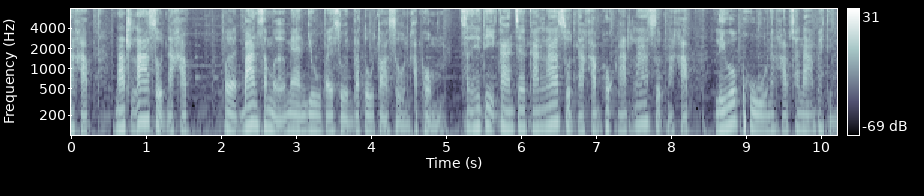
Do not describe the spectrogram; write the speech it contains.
นะครับ นัดล่าสุดนะครับ เปิดบ้านเสมอแมนยูไปศูนย์ประตูต่อศูนย์ครับผม สถิติการเจอกันล่าสุดนะครับ 6 นัดล่าสุดนะครับลิเวอร์พูลนะครับชนะไปถึง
